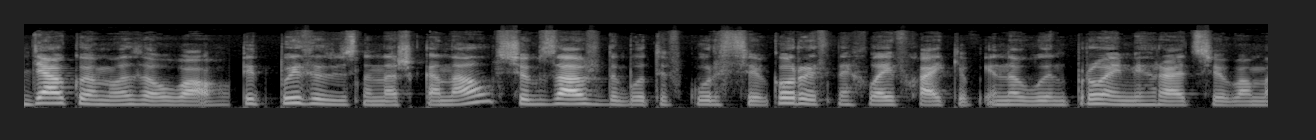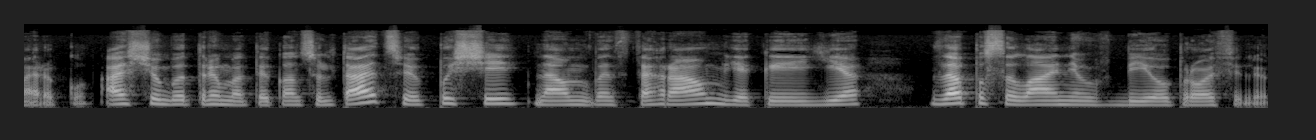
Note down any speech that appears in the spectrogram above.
Дякуємо за увагу. Підписуйтесь на наш канал, щоб завжди бути в курсі корисних лайфхаків і новин про еміграцію в Америку. А щоб отримати консультацію, пишіть нам в інстаграм, який є за посиланням в біопрофілі.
